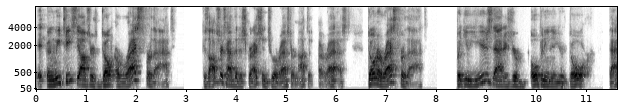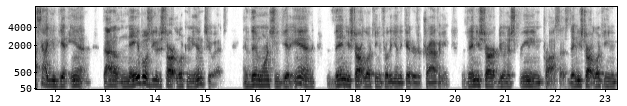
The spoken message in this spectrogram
It, and we teach the officers don't arrest for that because officers have the discretion to arrest or not to arrest. Don't arrest for that, but you use that as your opening of your door. That's how you get in. That enables you to start looking into it. And then once you get in, then you start looking for the indicators of trafficking. Then you start doing a screening process. Then you start looking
